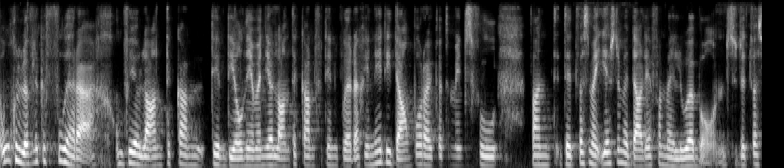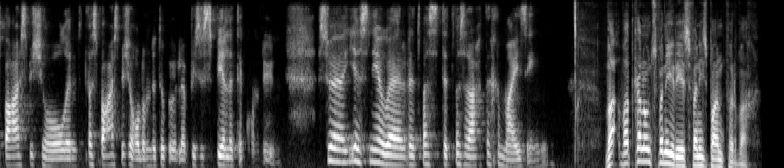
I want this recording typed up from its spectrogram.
ongelooflike voorreg om vir jou land te kan teen deelneem en jou land te kan verteenwoordig en net die dankbaarheid wat 'n mens voel want dit was my eerste medalje van my loopbaan. So dit was baie spesiaal en dit was baie spesiaal om dit op Olimpiese spele te kon doen. So jy's nie hoor, dit was dit was regtig amazing. Wat wat kan ons van die res van die span verwag?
